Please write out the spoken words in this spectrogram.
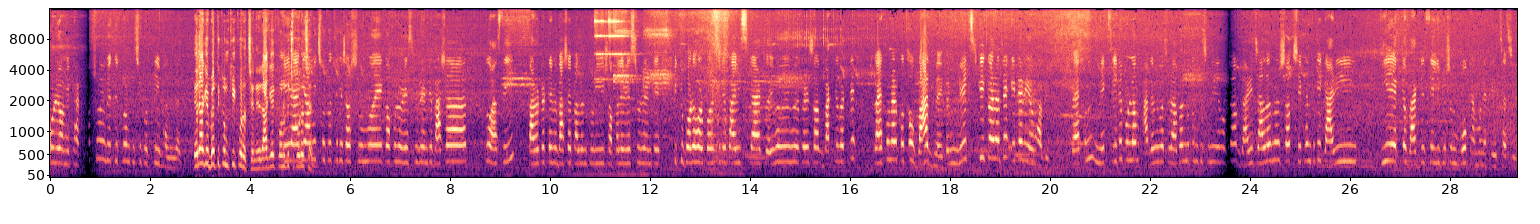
ওরেও আমি কাট সবসময় ব্যতিক্রম কিছু করতেই ভালো লাগে। এর আগে ব্যতিক্রম কি করেছেন? এর আগে কোনো কিছু করেছেন? আমি ছোট থেকে সবসময় কখনো রেস্টুরেন্টে বাসা তো আছেই। বারোটার টাইমে বাসায় পালন করি সকালে রেস্টুরেন্টে একটু বড় হওয়ার পর থেকে ফাইভ স্টার তো এইভাবে এইভাবে করে সব বাড়তে বাড়তে তো এখন আর কোথাও বাদ নেই। তো নেক্সট কি করা যায় এটা নিয়ে ভাবি। তো এখন নেক্সট এটা করলাম। আগামী বছর আবার নতুন কিছু নিয়ে সব গাড়ি চালানোর সব সেখান থেকে গাড়ি দিয়ে একটা বার্থডে সেলিব্রেশন হোক এমন একটা ইচ্ছা ছিল।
